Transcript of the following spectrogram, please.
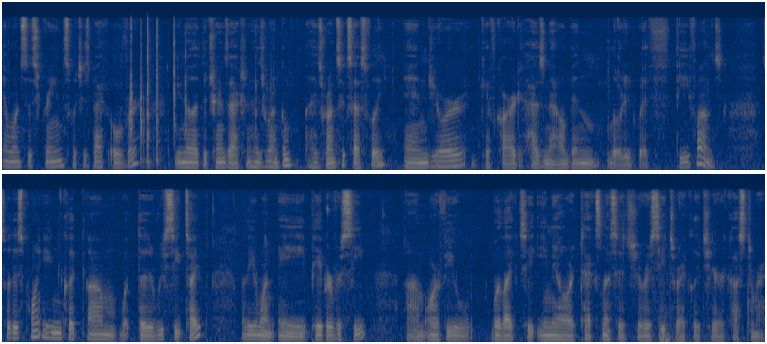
And once the screen switches back over, you know that the transaction has run has run successfully and your gift card has now been loaded with the funds. So at this point you can click um, what the receipt type, whether you want a paper receipt um, or if you would like to email or text message your receipt directly to your customer.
